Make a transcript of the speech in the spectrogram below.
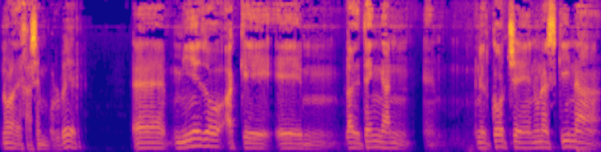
no la dejasen volver, eh, miedo a que eh, la detengan en, el coche en una esquina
